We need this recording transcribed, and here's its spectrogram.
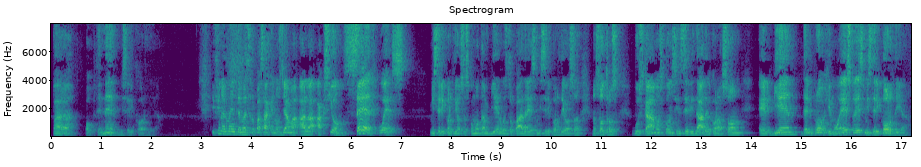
para obtener misericordia. Y finalmente nuestro pasaje nos llama a la acción. Sed pues misericordiosos como también vuestro Padre es misericordioso. Nosotros buscamos con sinceridad el corazón el bien del prójimo. Esto es misericordia.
